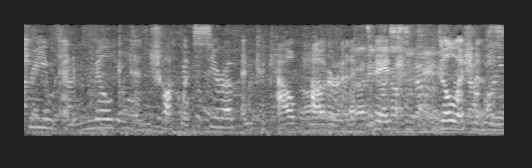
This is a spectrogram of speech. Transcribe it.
cream and milk and chocolate syrup and cacao powder and it tastes delicious.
